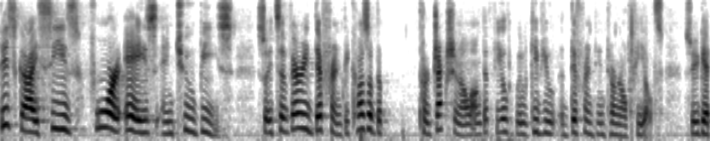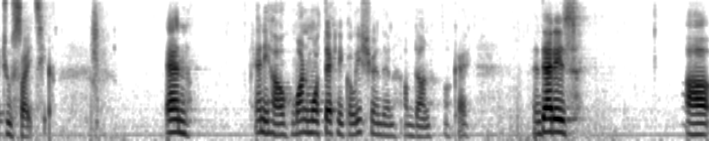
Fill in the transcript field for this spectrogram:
This guy sees four A's and two B's. So it's a very different, because of the projection along the field will give you a different internal fields. So you get two sites here. And anyhow, one more technical issue and then I'm done, okay? And that is, uh,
